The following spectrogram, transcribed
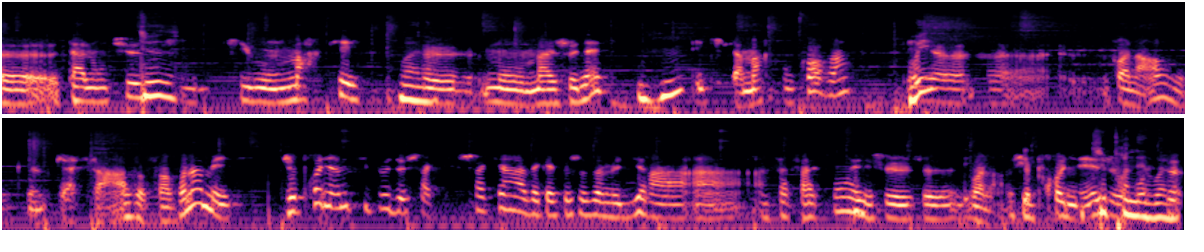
euh, talentueuses qui, qui ont marqué Voilà. euh, mon, ma jeunesse Mhm. et qui la marquent encore. Hein. Oui. euh, euh, voilà, même Cassaz, enfin voilà, mais je prenais un petit peu de chaque. Chacun avait quelque chose à me dire à, à- à sa façon et je, je- voilà, je prenais, Tu je prenais, voilà.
